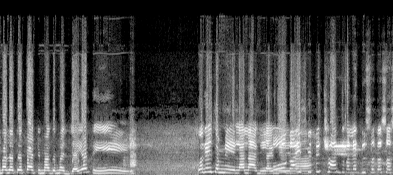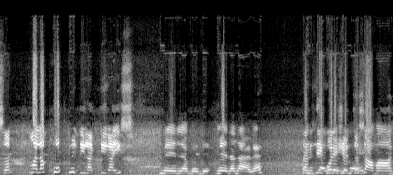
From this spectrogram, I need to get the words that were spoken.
मला तर पाठीमाग मज्जा येते. बघा इथं मेला लागलाय हो मेला. गाईस किती छान तुम्हाला दिसत असेल मला खूप भीती लागते गाईस मेल्यामध्ये मेला लागलाय. आणि डेकोरेशनचं सामान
